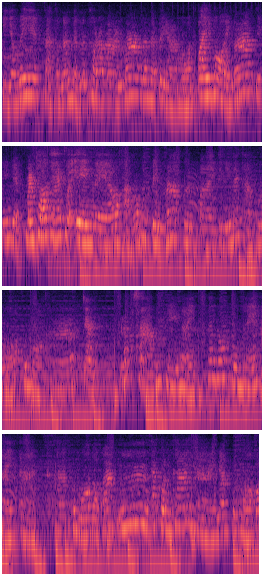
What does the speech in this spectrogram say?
ปิยเวชค่ะ ตอนนั้นแบบมันทรมานมากแล้วแบบไปหาหมอไปบ่อยมาก ทีนี้แบบมันท้อแท้ตัวเองแล้วค่ะ เพราะมันเป็นมากเกินไป ทีนี้ได้ถามคุณหมอว่าคุณหมอคะจะ รักษาวิธีไหนให้โรคภูมิแพ้หายขาดค่ะคุณหมอบอกว่า อืม ถ้าคนไข้หายนะคุณหมอก็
